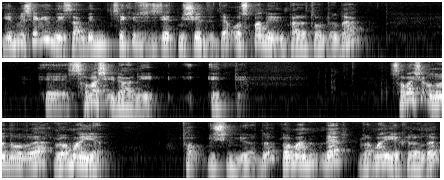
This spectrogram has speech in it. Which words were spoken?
28 Nisan 1877'de Osmanlı İmparatorluğu'na e, savaş ilanı etti. Savaş alanı olarak Romanya top düşünülüyordu. Romanlar, Romanya kralı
